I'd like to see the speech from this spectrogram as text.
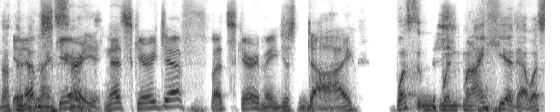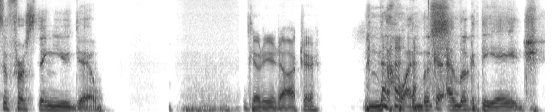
Nothing Yeah, that but was nice scary. things. Isn't that scary, Jeff? That's scary, man. You just die. What's the, when when I hear that? What's the first thing you do? Go to your doctor. No, I look at I look at the age.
